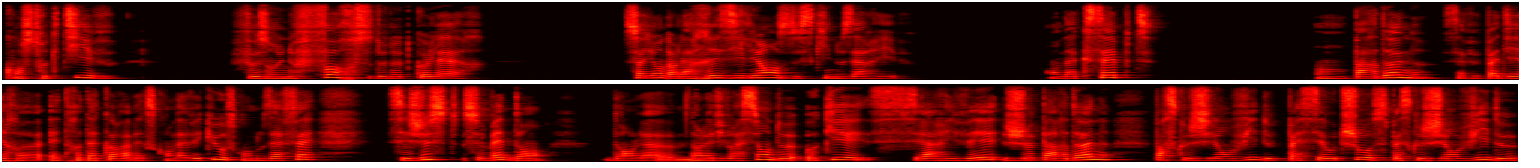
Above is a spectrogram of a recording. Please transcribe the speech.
constructive. Faisons une force de notre colère. Soyons dans la résilience de ce qui nous arrive. On accepte, on pardonne. Ça ne veut pas dire euh, être d'accord avec ce qu'on a vécu ou ce qu'on nous a fait. C'est juste se mettre dans dans la, dans la vibration de OK, c'est arrivé, je pardonne parce que j'ai envie de passer à autre chose, parce que j'ai envie de,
